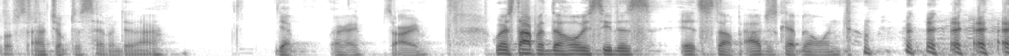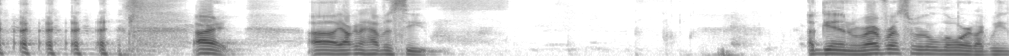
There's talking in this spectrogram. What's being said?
Whoops, I jumped to seven, didn't I? Yep, okay, sorry. We're going to stop at the holy seat is its stump. I just kept going. all right. Uh, y'all can have a seat. Again, reverence for the Lord. Like we,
